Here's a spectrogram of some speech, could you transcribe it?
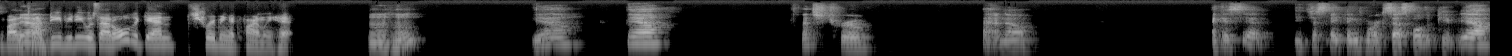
By the yeah. time DVD was that old again, streaming had finally hit. Mm-hmm. Yeah. Yeah. That's true. I don't know. I guess yeah, you just make things more accessible to people. Yeah,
